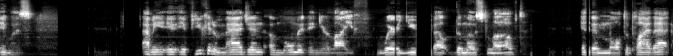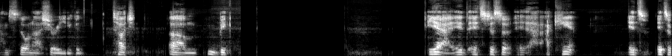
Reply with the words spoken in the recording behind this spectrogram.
it was. I mean, if you could imagine a moment in your life where you felt the most loved, and then multiply that, I'm still not sure you could touch it. Um, because yeah, it, it's just a. It, I can't. It's it's a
